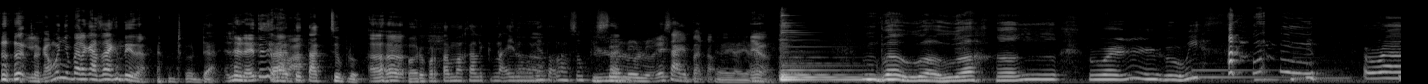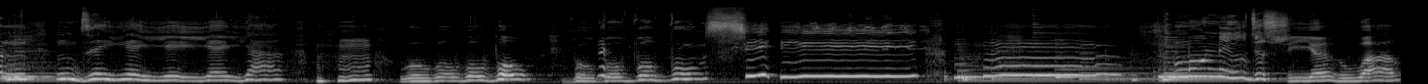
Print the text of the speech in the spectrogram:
Loh, kamu saya ganti tak? Udah. Loh, nah itu Saya itu takjub loh. Eh. Baru pertama kali kena ilmunya kok langsung bisa. Loh, loh, eh saya hebat tak? Ya, ya, ya. Bawa run. Yeah, yeah, yeah, yeah. Mm-hmm. Whoa, whoa, whoa, whoa. Whoa, whoa, whoa, whoa. See. hmm, just see. Wow.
